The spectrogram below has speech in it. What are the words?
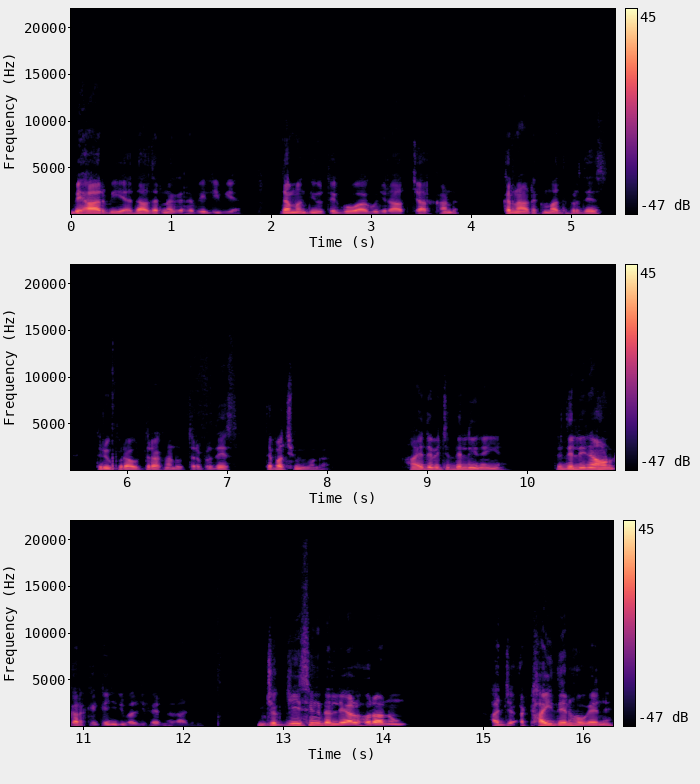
ਬਿਹਾਰ ਵੀ ਹੈ, ਦਾਦਰ ਨਗਰ, ਹਵੇਲੀ ਵੀ ਹੈ, ਦਮਨ ਦੀ ਉੱਤੇ ਗੋਆ, ਗੁਜਰਾਤ, ਝਾਰਖੰਡ, ਕਰਨਾਟਕ, ਮੱਧ ਪ੍ਰਦੇਸ਼, ਤ੍ਰਿਪੁਰਾ, ਉੱਤਰਾਖੰਡ, ਉੱਤਰ ਪ੍ਰਦੇਸ਼ ਤੇ ਪੱਛਮੀ ਬੰਗਾਲ। ਹਾਂ, ਇਹਦੇ ਵਿੱਚ ਦਿੱਲੀ ਨਹੀਂ ਹੈ ਤੇ ਦਿੱਲੀ ਨਾ ਹੋਣ ਕਰਕੇ ਕੇਜਰੀਵਾਲ ਜੀ ਫਿਰ ਨਾਰਾਜ਼ ਨੇ। ਜਗਜੀਤ ਸਿੰਘ ਡੱਲੇਵਾਲ ਹੋਰਾਂ ਨੂੰ ਅੱਜ 28 ਦਿਨ ਹੋ ਗਏ ਨੇ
